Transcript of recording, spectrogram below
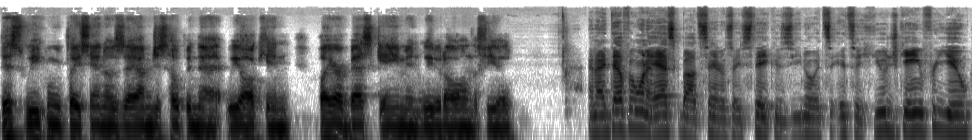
this week when we play San Jose, I'm just hoping that we all can play our best game and leave it all on the field. And I definitely want to ask about San Jose State because you know it's it's a huge game for you.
